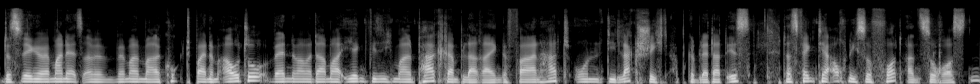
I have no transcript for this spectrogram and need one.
Deswegen, wenn man jetzt, wenn man mal guckt bei einem Auto, wenn man da mal irgendwie sich mal ein Parkrempler reingefahren hat und die Lackschicht abgeblättert ist, das fängt ja auch nicht sofort an zu rosten.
